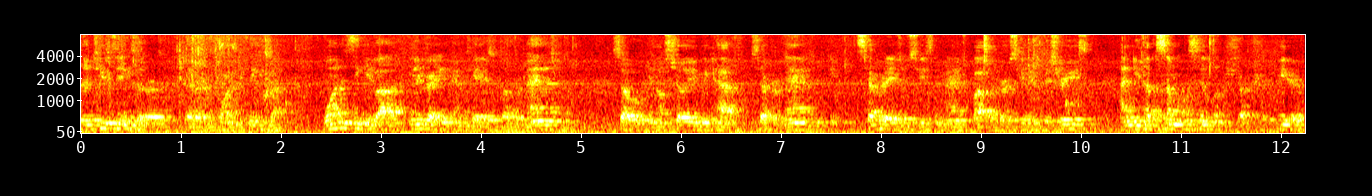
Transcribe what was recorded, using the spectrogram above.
there are two things that are, that are important to think about. One is thinking about integrating MPAs with other management. So in Australia, we have separate, man separate agencies that manage biodiversity and fisheries, and you have a somewhat similar structure here.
